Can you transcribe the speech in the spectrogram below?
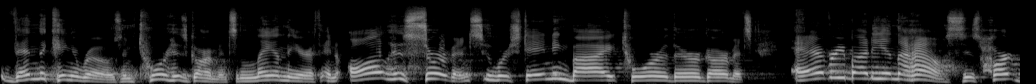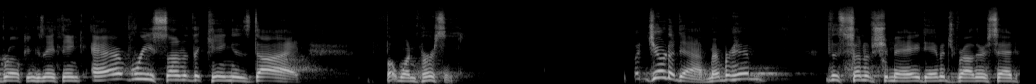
Then the king arose and tore his garments and lay on the earth, and all his servants who were standing by tore their garments. Everybody in the house is heartbroken because they think every son of the king has died, but one person. But Jonadab, remember him? The son of Shimei, David's brother, said,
